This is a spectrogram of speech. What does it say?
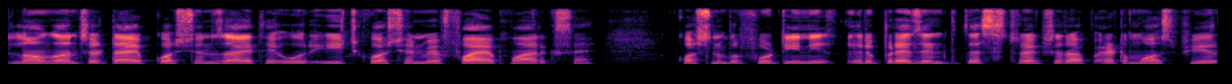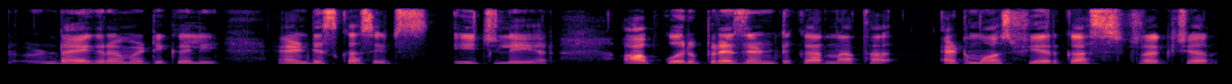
लॉन्ग आंसर टाइप क्वेश्चन आए थे और ईच क्वेश्चन में फाइव मार्क्स हैं। Question number fourteen is represent the structure of atmosphere diagrammatically and discuss its each layer आपको रिप्रेजेंट करना था एटमॉस्फेयर का structure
